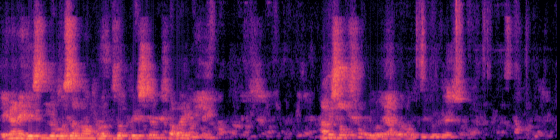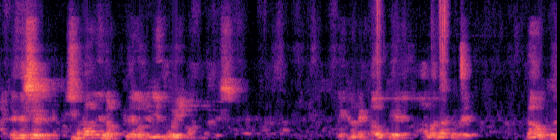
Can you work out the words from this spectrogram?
এখানে হিন্দু, মুসলমান, বৌদ্ধ, খ্রিস্টান সবাই মিলে আমি সবসময় বলি, আমরা মুক্তিযুদ্ধের সময় এদেশের সবারই রক্তে রঞ্জিত এই বাংলাদেশ। এখানে কাউকে আলাদা করে, কাউকে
